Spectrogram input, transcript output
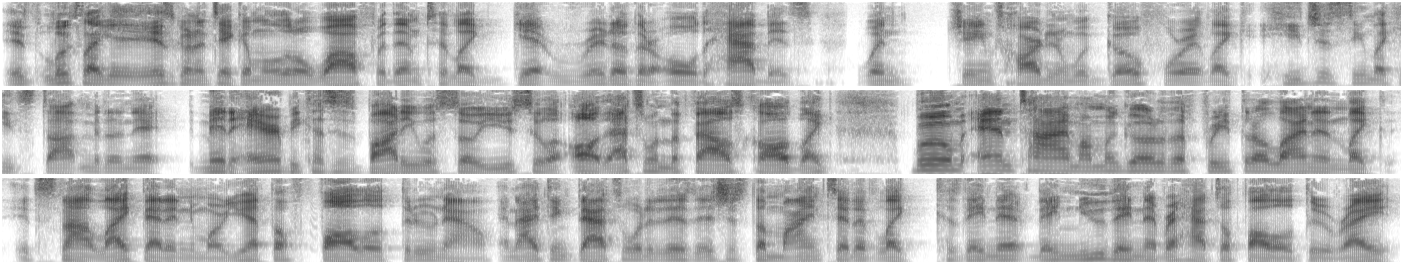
it looks like it is going to take them a little while for them to like get rid of their old habits. When James Harden would go for it, like he just seemed like he'd stop mid mid air because his body was so used to like, oh, that's when the foul's called. Like, boom, end time. I'm gonna go to the free throw line, and like it's not like that anymore. You have to follow through now, and I think that's what it is. It's just the mindset of like because they ne- they knew they never had to follow through, right?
